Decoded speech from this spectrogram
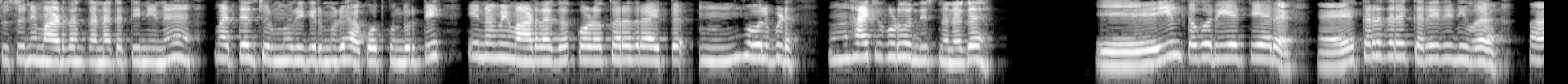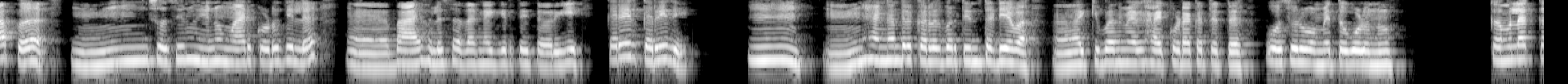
ತುಸುನಿ ಮಾಡ್ದಂಗ್ ಕಣಕತ್ತಿ ನೀನು ಮತ್ತೆ ಚುರುಮುರಿ ಗಿರ್ಮುರಿ ಹಾಕೋದ್ ಕುಂದಿರ್ತಿ ಇನ್ನೊಮ್ಮೆ ಮಾಡಿದಾಗ ಕೊಡೋ ಕರೆದ್ರ ಆಯ್ತು. ಹ್ಮ್, ಹೋಲ್ ಬಿಡು. ಹಾಕಿ ಕೊಡು ಒಂದಿಸ್ ನನಗ. ಏ ತಗೋರಿ ಅತ್ತಿಯರ. ಏ, ಕರೆದ್ರೆ ಕರೀರಿ ನೀವ. ಪಾಪ. ಹ್ಮ್ ಸೊಸಿನು ಏನು ಮಾಡಿ ಕೊಡೋದಿಲ್ಲ. ಬಾಯಿ ಹೊಲಸದಂಗಾಗಿರ್ತೈತೆ ಅವ್ರಿಗೆ. ಕರೀರಿ ಕರೀರಿ. ಹ್ಮ್ ಹ್ಮ್, ಹಂಗಂದ್ರೆ ಕರೆದ್ ಬರ್ತೀನಿ ತಡಿಯವ ಹಾಕಿ ಬಂದ ಮ್ಯಾಗ ಹಾಕಿ ಕೊಡಕತ್ತೈತೆ. ಓಸರು ಒಮ್ಮೆ ತಗೊಳುನು. ಕಮಲಕ್ಕ,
